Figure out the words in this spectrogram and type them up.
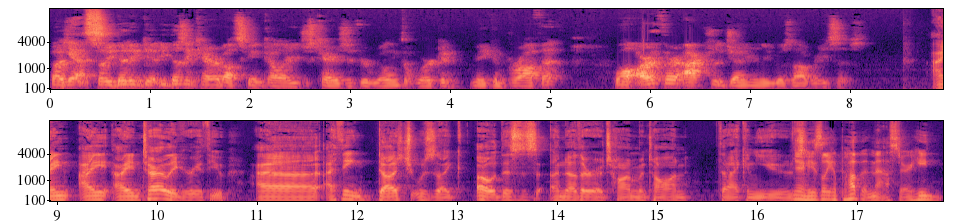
But Yes. so he didn't get. He doesn't care about skin color. He just cares if you're willing to work and make him profit. While Arthur actually genuinely was not racist. I I, I entirely agree with you. Uh, I think Dutch was like, oh, this is another automaton that I can use. Yeah, he's like a puppet master. He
